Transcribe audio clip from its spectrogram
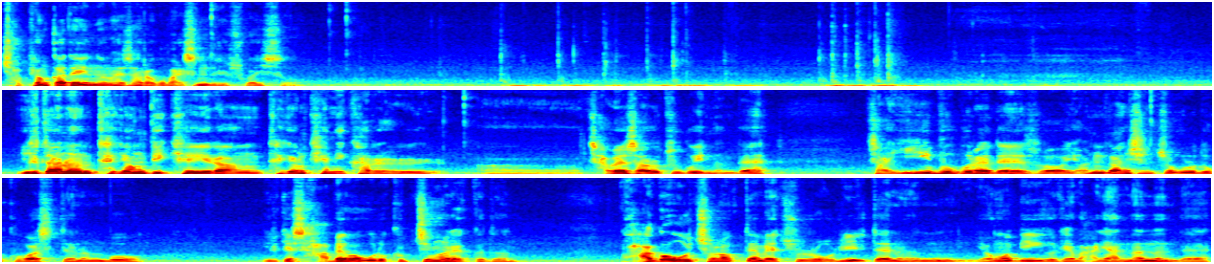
저평가되어 있는 회사라고 말씀드릴 수가 있어. 일단은 태경 BK랑 태경 케미칼을 어, 자회사로 두고 있는데 자 이 부분에 대해서 연간 실적으로 놓고 봤을 때는 뭐 이렇게 400억으로 급증을 했거든. 과거 5천억대 매출을 올릴 때는 영업이익이 그렇게 많이 안 났는데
